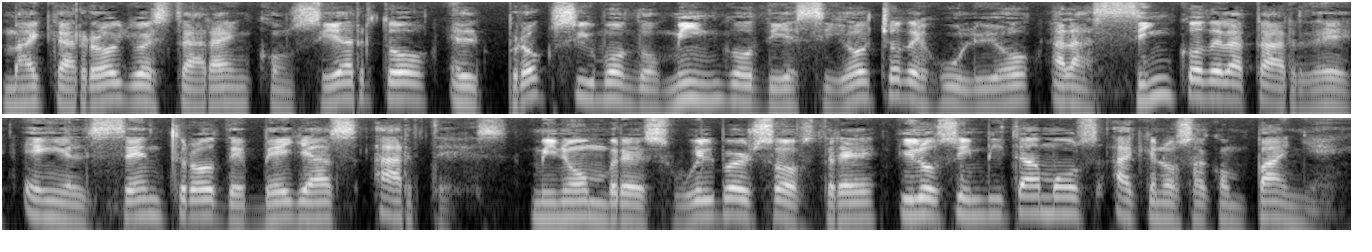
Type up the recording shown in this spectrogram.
Mike Arroyo estará en concierto el próximo domingo 18 de julio a las 5 de la tarde en el Centro de Bellas Artes. Mi nombre es Wilbur Sostre y los invitamos a que nos acompañen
